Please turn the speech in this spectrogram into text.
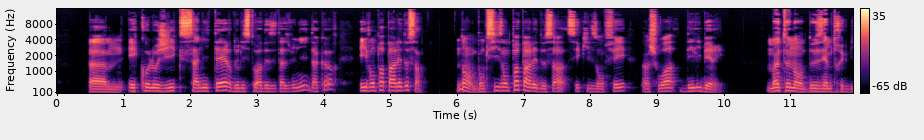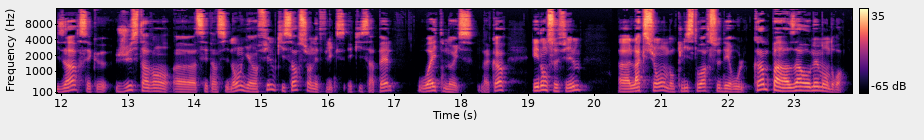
euh, écologique, sanitaire de l'histoire des États-Unis, d'accord? Et ils vont pas parler de ça. Non, donc s'ils n'ont pas parlé de ça, c'est qu'ils ont fait un choix délibéré. Maintenant, deuxième truc bizarre, c'est que juste avant euh, cet incident, il y a un film qui sort sur Netflix et qui s'appelle White Noise, d'accord? Et dans ce film, l'action, donc l'histoire se déroule comme par hasard au même endroit.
